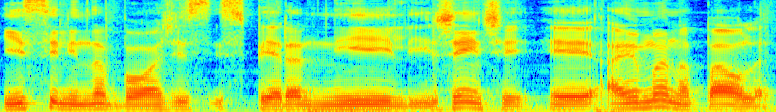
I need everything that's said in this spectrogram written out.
e Celina Borges, Espera Nele. Gente, é, a Irmã Ana Paula,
